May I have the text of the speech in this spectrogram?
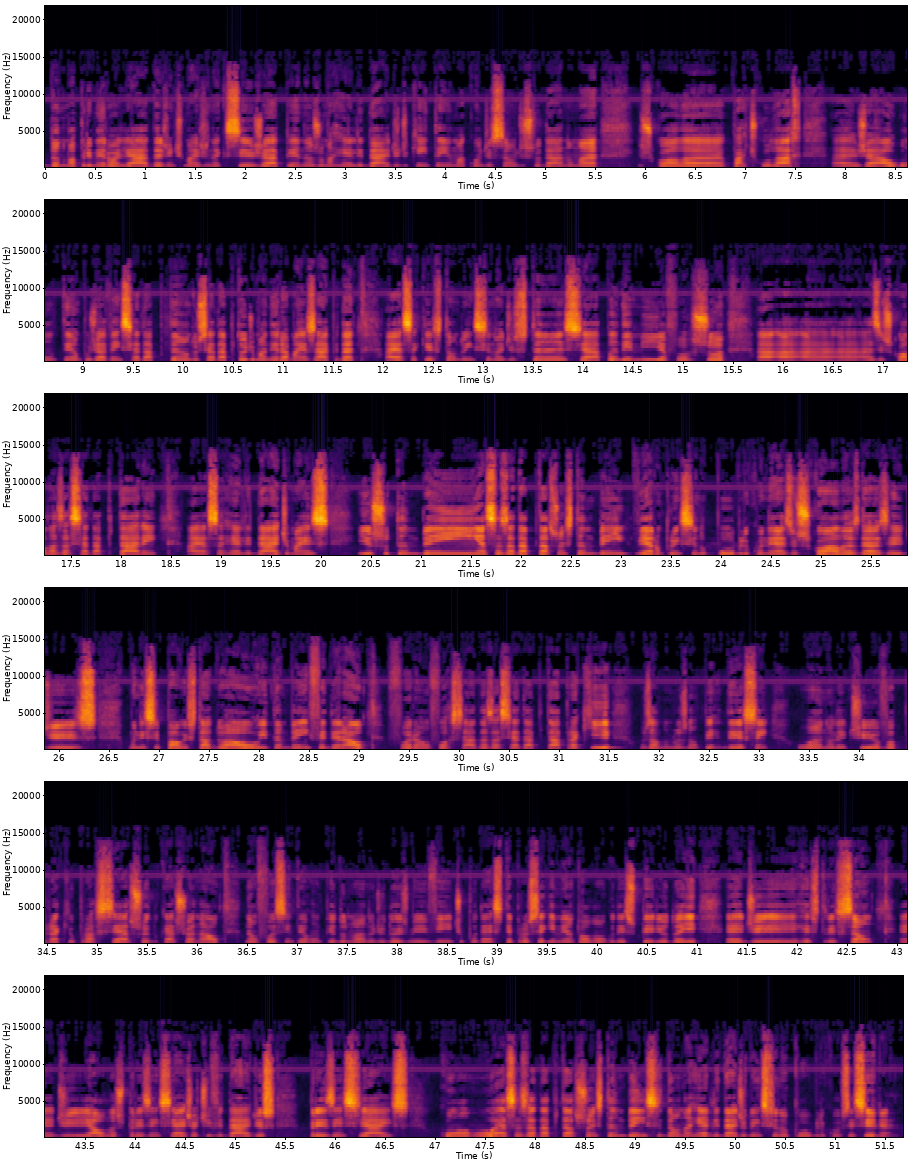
dando uma primeira olhada, a gente imagina que seja apenas uma realidade de quem tem uma condição de estudar numa escola particular, eh, já há algum tempo já vem se adaptando, se adaptou de maneira mais rápida a essa questão do ensino à distância, a pandemia forçou a, a, a, as escolas a se adaptarem a essa realidade, mas isso também, essas adaptações também vieram para o ensino público, né? As escolas das redes municipal, estadual e também federal foram forçadas forçadas a se adaptar para que os alunos não perdessem o ano letivo, para que o processo educacional não fosse interrompido no ano de 2020 e pudesse ter prosseguimento ao longo desse período aí é, de restrição é, de aulas presenciais, de atividades presenciais. Como essas adaptações também se dão na realidade do ensino público, Cecília?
